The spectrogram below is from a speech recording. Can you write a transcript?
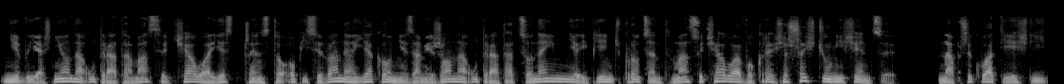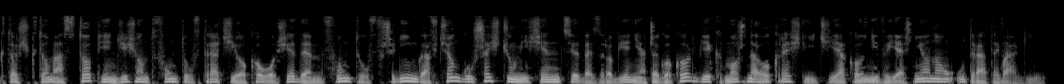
Niewyjaśniona utrata masy ciała jest często opisywana jako niezamierzona utrata co najmniej 5% masy ciała w okresie 6 miesięcy. Na przykład jeśli ktoś kto ma 150 funtów traci około 7 funtów szylinga w ciągu 6 miesięcy bez robienia czegokolwiek można określić jako niewyjaśnioną utratę wagi.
